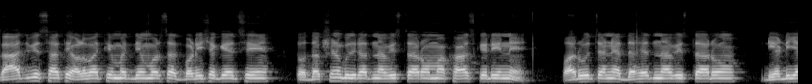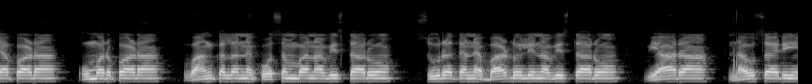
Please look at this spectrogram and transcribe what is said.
ગાજવીજ સાથે હળવાથી મધ્યમ વરસાદ પડી શકે છે. તો દક્ષિણ ગુજરાતના વિસ્તારોમાં ખાસ કરીને ભરૂચ અને દહેજના વિસ્તારો, ડેડિયાપાડા, ઉમરપાડા, વાંકલ અને કોસંબાના વિસ્તારો, સુરત અને બારડોલીના વિસ્તારો, વ્યારા, નવસારી,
